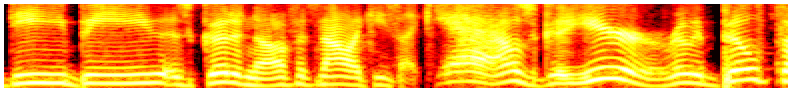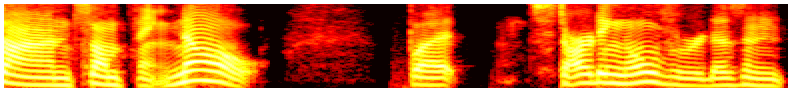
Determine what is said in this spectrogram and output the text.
DB is good enough. It's not like he's like, yeah, that was a good year, really built on something. No, but starting over doesn't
